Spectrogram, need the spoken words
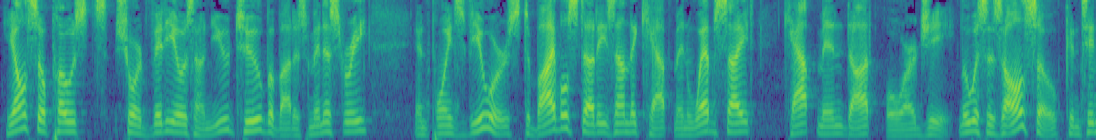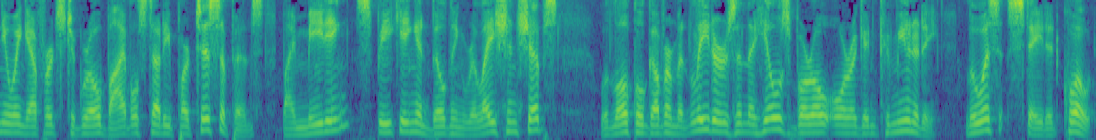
He also posts short videos on YouTube about his ministry and points viewers to Bible studies on the Capmin website, capmin.org. Lewis is also continuing efforts to grow Bible study participants by meeting, speaking, and building relationships with local government leaders in the Hillsboro, Oregon community. Lewis stated, quote,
